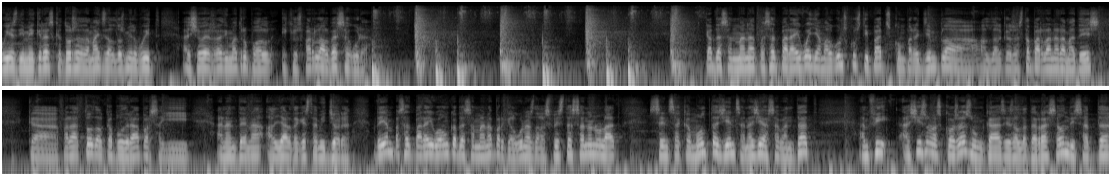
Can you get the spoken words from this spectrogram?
Avui és dimecres 14 de maig del 2008. Això és Ràdio Metropol i qui us parla Albert Segura. Cap de setmana passat per aigua i amb alguns constipats, com per exemple el del que us està parlant ara mateix, que farà tot el que podrà per seguir en antena al llarg d'aquesta mitja hora. Dèiem passat per aigua un cap de setmana perquè algunes de les festes s'han anul·lat sense que molta gent se n'hagi assabentat. En fi, així són les coses. Un cas és el de Terrassa, on dissabte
